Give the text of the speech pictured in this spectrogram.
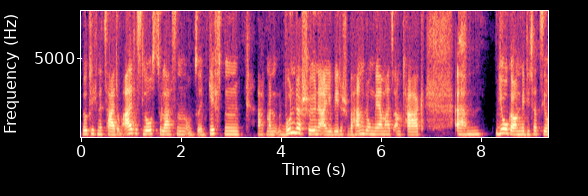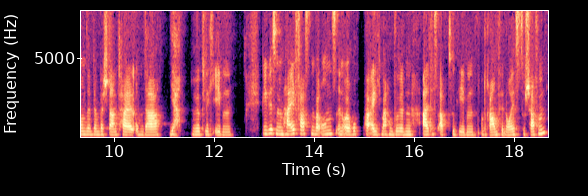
wirklich eine Zeit, um Altes loszulassen, um zu entgiften. Da hat man wunderschöne ayurvedische Behandlungen mehrmals am Tag. Ähm, Yoga und Meditation sind ein Bestandteil, um da ja wirklich eben, wie wir es mit dem Heilfasten bei uns in Europa eigentlich machen würden, Altes abzugeben und Raum für Neues zu schaffen.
